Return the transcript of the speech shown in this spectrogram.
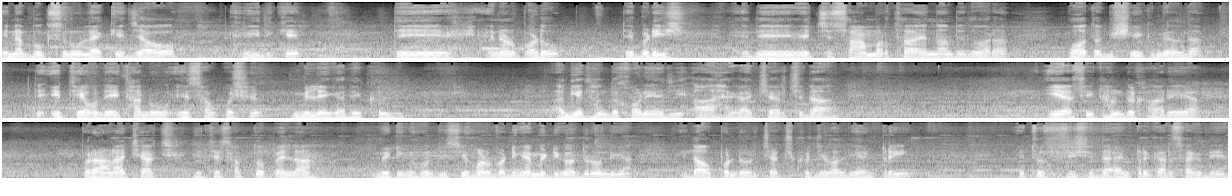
ਇਹਨਾਂ ਬੁੱਕਸ ਨੂੰ ਲੈ ਕੇ ਜਾਓ ਖਰੀਦ ਕੇ ਤੇ ਇਹਨਾਂ ਨੂੰ ਪੜੋ ਤੇ ਬੜੀ ਇਹਦੇ ਵਿੱਚ ਸਾਮਰਥ ਆ ਇਹਨਾਂ ਦੇ ਦੁਆਰਾ। ਬਹੁਤ ਅਭਿਸ਼ੇਕ ਮਿਲਦਾ। ਤੇ ਇੱਥੇ ਆਉਂਦੇ ਤੁਹਾਨੂੰ ਇਹ ਸਭ ਕੁਝ ਮਿਲੇਗਾ ਦੇਖਣ ਲਈ। ਅੱਗੇ ਤੁਹਾਨੂੰ ਦਿਖਾਉਣੇ ਆ ਜੀ ਆ ਹੈਗਾ ਚਰਚ ਦਾ। ਇਹ ਅਸੀਂ ਤੁਹਾਨੂੰ ਦਿਖਾ ਰਹੇ ਆ, ਪੁਰਾਣਾ ਚਰਚ, ਜਿੱਥੇ ਸਭ ਤੋਂ ਪਹਿਲਾਂ ਮੀਟਿੰਗ ਹੁੰਦੀ ਸੀ। ਹੁਣ ਵੱਡੀਆਂ ਮੀਟਿੰਗਾਂ ਉਧਰ ਹੁੰਦੀਆਂ। ਇਹਦਾ ਓਪਨ ਡੋਰ ਚਰਚ ਖੁੱਜੇਵਾਲ ਦੀ ਐਂਟਰੀ ਇੱਥੋਂ ਤੁਸੀਂ ਸਿੱਧਾ ਐਂਟਰ ਕਰ ਸਕਦੇ ਆ।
